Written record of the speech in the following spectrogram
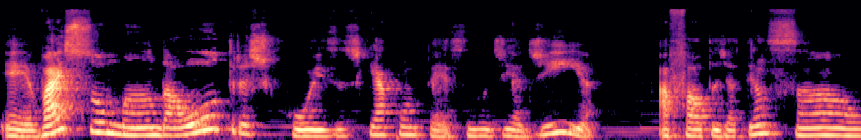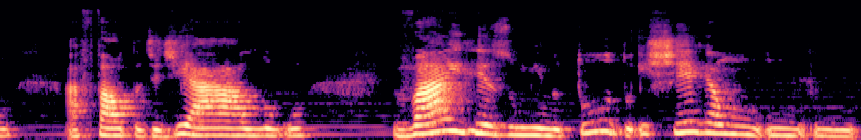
é, vai somando a outras coisas que acontecem no dia a dia, a falta de atenção, a falta de diálogo, vai resumindo tudo e chega um, um,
